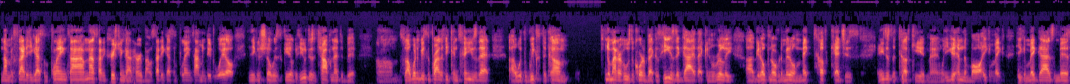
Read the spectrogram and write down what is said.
And I'm excited he got some playing time. I'm not excited Christian got hurt, but I'm excited he got some playing time and did well, and he can show his skill because he was just chomping at the bit. Um, so I wouldn't be surprised if he continues that uh, with weeks to come no matter who's the quarterback, because he is the guy that can really uh, get open over the middle and make tough catches. And he's just a tough kid, man. When you get him the ball, he can make he can make guys miss.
